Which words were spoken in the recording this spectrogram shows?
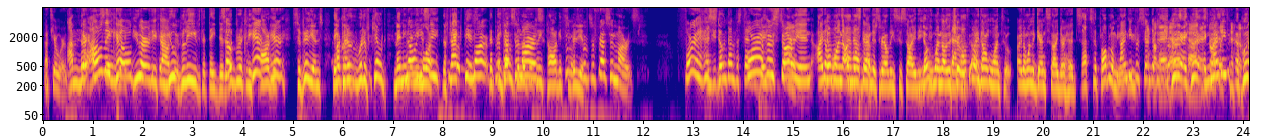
That's your words. I'm no, they I'm only killed you, thirty You believe that they deliberately here- target here- civilians? They Okay. could have, would have killed many, No, many more. see, the fact is Mar- that they don't deliberately Morris- target civilians. Professor Morris, for a his, And you don't understand for a historian, society. I don't, don't want to understand how it understand works. Israeli society. You if don't you want to know the truth, I don't want to. I don't want to get inside their heads. That's the problem. Ninety percent of Probably A good, a good, a good, a good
